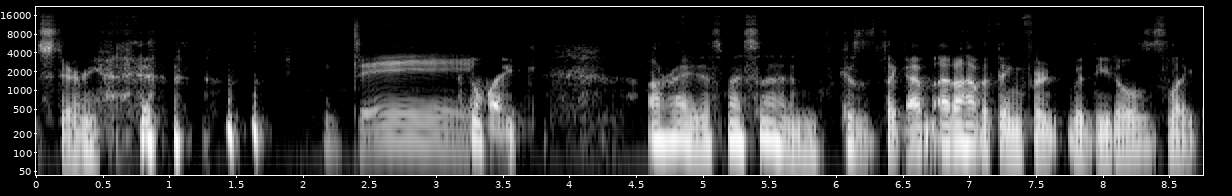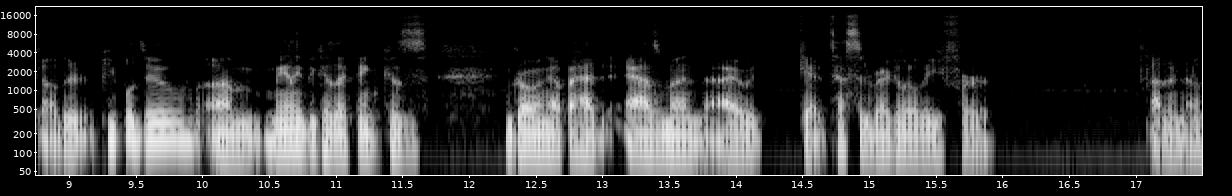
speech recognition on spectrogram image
staring at it. Dang. I'm like, all right, that's my son. Because like I, I don't have a thing for with needles like other people do. Um, mainly because I think because growing up, I had asthma and I would get tested regularly for, I don't know,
